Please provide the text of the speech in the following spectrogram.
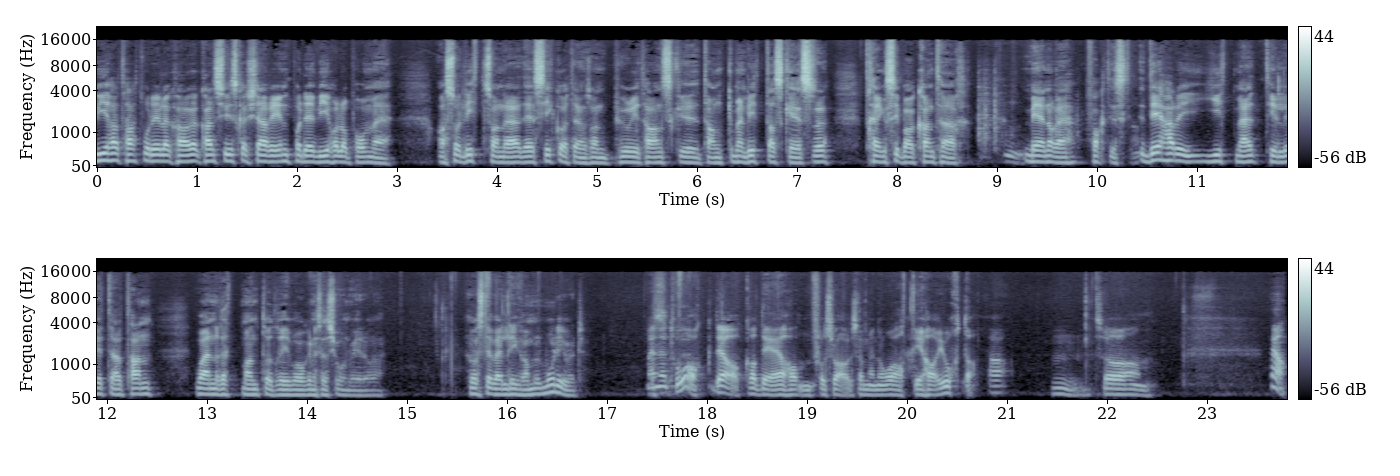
Vi har tatt vår del av kaka. Kanskje vi skal skjære inn på det vi holder på med. Altså litt sånn, Det er sikkert en sånn puritansk tanke, men litt askese trengs i bakkant her, mener jeg faktisk. Det hadde gitt meg tillit til at han var en rett mann til å drive organisasjonen videre. Høres det veldig gammelmodig ut? Men jeg tror det er akkurat det han forsvarer seg med nå, at de har gjort. da. Ja. Mm. Så ja.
